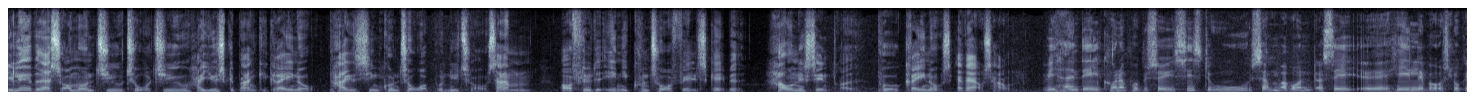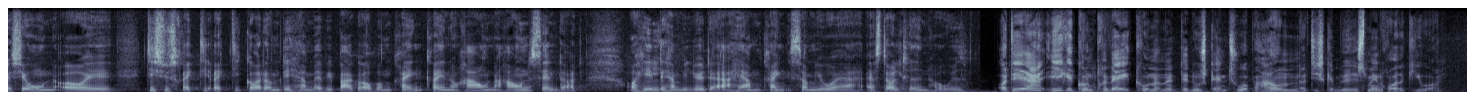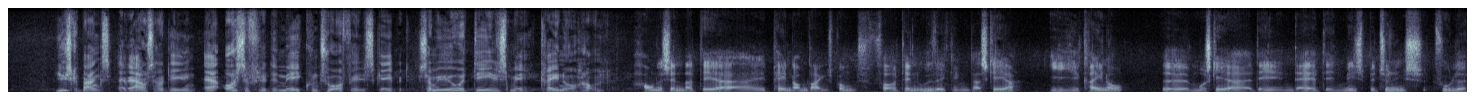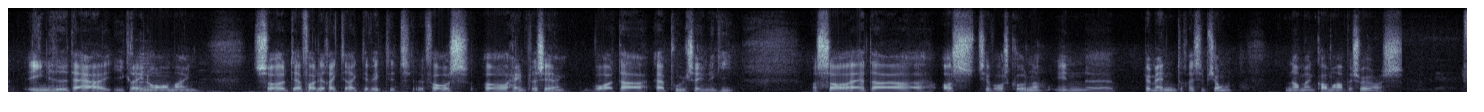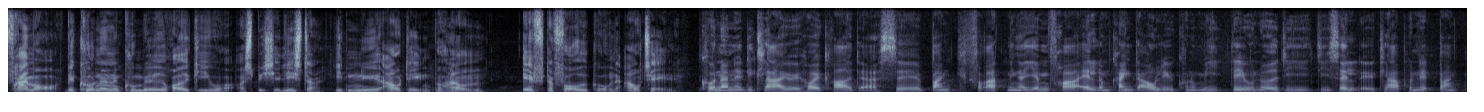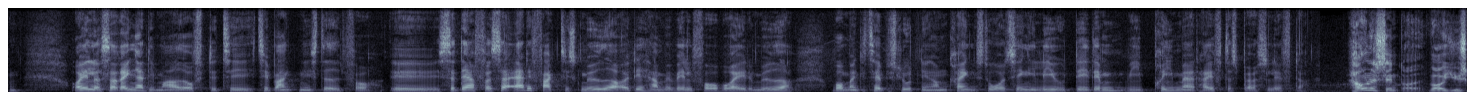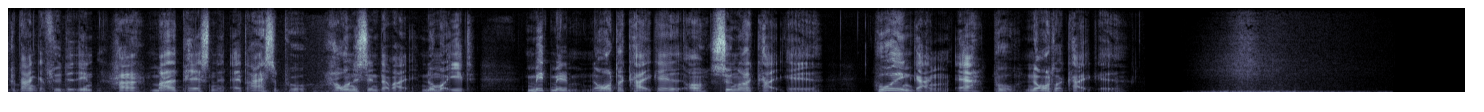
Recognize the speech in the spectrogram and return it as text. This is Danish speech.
I løbet af sommeren 2022 har Jyske Bank i Grenå pakket sine kontorer på Nytorv sammen og flyttet ind i kontorfællesskabet Havnecentret på Grenås Erhvervshavn. Vi havde en del kunder på besøg i sidste uge, som var rundt og se øh, hele vores lokation, og øh, de synes rigtig, rigtig godt om det her med, at vi bakker op omkring Grenå Havn og Havnecentret, og hele det her miljø, der er her omkring, som jo er, er stoltheden herude. Og det er ikke kun privatkunderne, der nu skal en tur på havnen, når de skal mødes med en rådgiver. Jyske Banks erhvervsafdeling er også flyttet med i kontorfællesskabet, som i øvrigt deles med Grenå Havn. Havnecenter det er et pænt omdrejningspunkt for den udvikling, der sker i Grenå. Øh, måske er det endda den mest betydningsfulde enhed, der er i Grenå omegn. Så derfor er det rigtig, rigtig vigtigt for os at have en placering, hvor der er puls og energi. Og så er der også til vores kunder en øh, bemandet reception, når man kommer og besøger os. Fremover vil kunderne kunne møde rådgiver og specialister i den nye afdeling på havnen efter forudgående aftale. Kunderne de klarer jo i høj grad deres øh, bankforretninger hjemmefra. Alt omkring daglig økonomi, det er jo noget, de, de selv øh, klarer på netbanken. Og ellers så ringer de meget ofte til, til banken i stedet for. Øh, så derfor så er det faktisk møder, og det her med velforberedte møder, hvor man kan tage beslutninger omkring store ting i livet, det er dem, vi primært har efterspørgsel efter. Havnecentret, hvor Jyske Bank er flyttet ind, har meget passende adresse på Havnecentervej nummer 1, midt mellem Nordre Kajgade og Søndre Kajgade. Hovedindgangen er på Nordre Kajgade.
